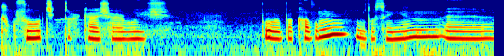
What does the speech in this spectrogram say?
Çok zor çıktı arkadaşlar bu iş. Buyur bakalım. Bu da senin. Ee,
